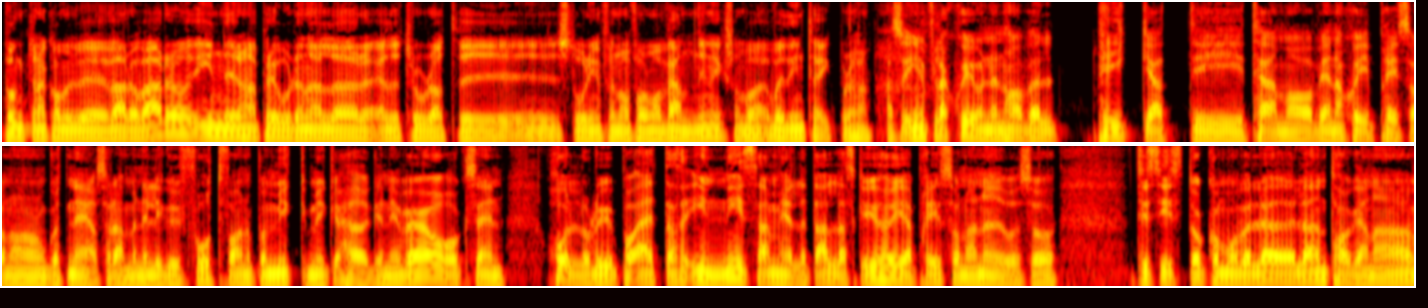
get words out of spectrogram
punkterna kommer bli värre och värre in i den här perioden eller, eller tror du att vi står inför någon form av vändning? Liksom? Vad, vad är din take på det här? Alltså inflationen har väl pikat i termer av energipriserna har de gått ner sådär, men det ligger ju fortfarande på mycket, mycket högre nivå och sen håller det ju på att äta in i samhället. Alla ska ju höja priserna nu och så till sist då kommer väl löntagarna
